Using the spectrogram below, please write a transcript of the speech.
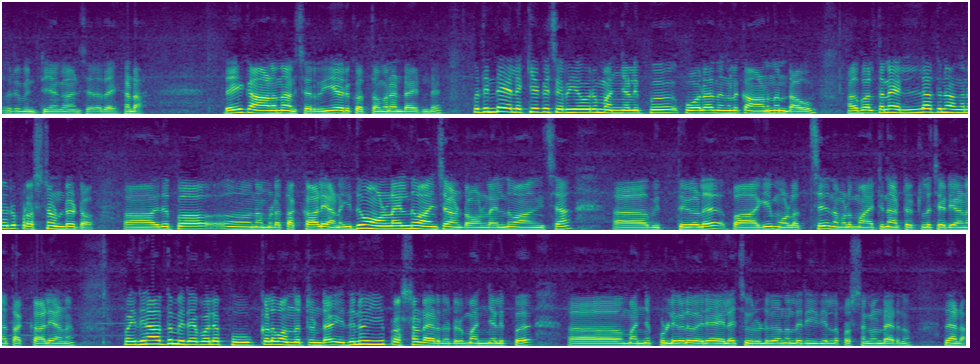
ഒരു മിനിറ്റ് ഞാൻ കാണിച്ചു തരാം. അതെ കണ്ട? ഈ കാണുന്നതാണ് ചെറിയ ഒരു കൊത്തമര ഉണ്ടായിട്ടുണ്ട്. അപ്പോൾ ഇതിന്റെ ഇലയ്ക്കൊക്കെ ചെറിയ ഒരു മഞ്ഞളിപ്പ് പോലെ നിങ്ങൾ കാണുന്നുണ്ടാവും. അതുപോലെ തന്നെ എല്ലാത്തിനും അങ്ങനെ ഒരു പ്രശ്നമുണ്ട് കേട്ടോ. ഇതിപ്പോൾ നമ്മുടെ തക്കാളിയാണ്. ഇത് ഓൺലൈനിൽ നിന്ന് വാങ്ങിച്ചാണ് കേട്ടോ. ഓൺലൈനിൽ നിന്ന് വാങ്ങിച്ച വിത്തുകൾ പാകി മുളച്ച് നമ്മൾ മാറ്റി നട്ടിട്ടുള്ള ചെടിയാണ് തക്കാളിയാണ്. അപ്പോൾ ഇതിനകത്തും ഇതേപോലെ പൂക്കൾ വന്നിട്ടുണ്ട്. ഇതിനും ഈ പ്രശ്നം ഉണ്ടായിരുന്നു ഒരു മഞ്ഞളിപ്പ് മഞ്ഞപ്പുള്ളികൾ വരെ ഇല ചുരുളുക എന്നുള്ള രീതിയിലുള്ള പ്രശ്നങ്ങളുണ്ടായിരുന്നു ഇതേണ്ട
